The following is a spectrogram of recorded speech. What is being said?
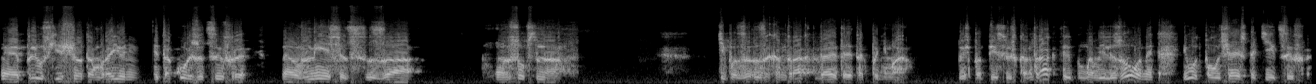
э, плюс еще там в районе такой же цифры э, в месяц за, собственно, типа за, за контракт, да, это я так понимаю. То есть подписываешь контракт, ты мобилизованный, и вот получаешь такие цифры.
